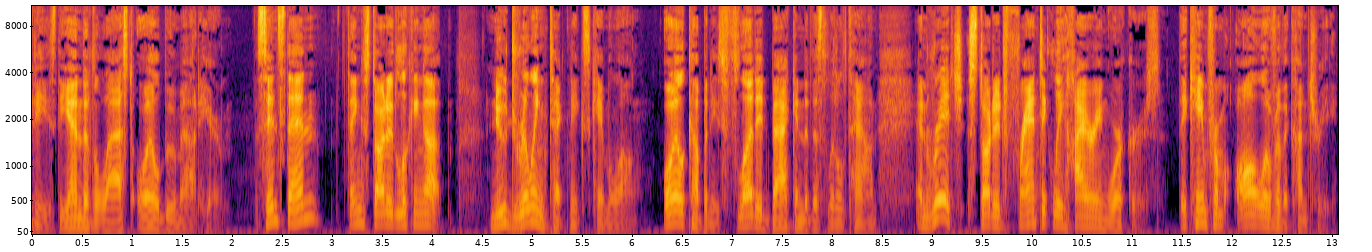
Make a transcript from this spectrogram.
80s, the end of the last oil boom out here. Since then, things started looking up. New drilling techniques came along. Oil companies flooded back into this little town, and Rich started frantically hiring workers. They came from all over the country.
